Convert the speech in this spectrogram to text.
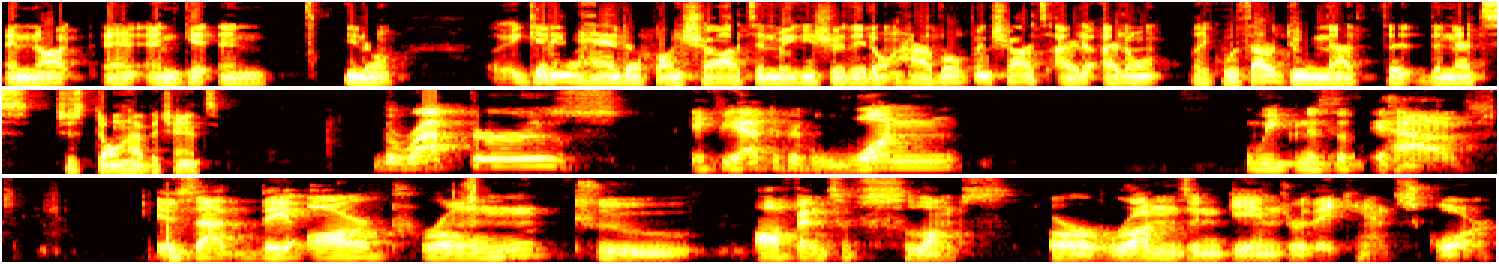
and not and, and get and you know getting a hand up on shots and making sure they don't have open shots. I, I don't like without doing that the, the Nets just don't have a chance the Raptors, if you had to pick one weakness that they have, is that they are prone to offensive slumps or runs in games where they can't score.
